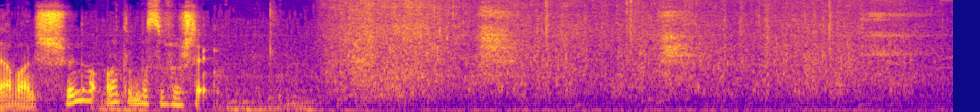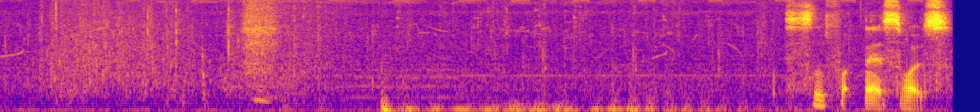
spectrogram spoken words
Wäre aber ein schöner Ort, um was zu verstecken. Ist es ein voll? Ne, ist Holz.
